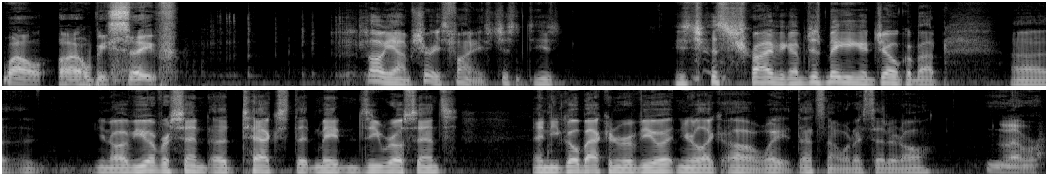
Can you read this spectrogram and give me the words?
Well, I hope he's safe. Oh yeah, I'm sure he's fine. He's just he's he's just driving. I'm just making a joke about. Uh, you know, have you ever sent a text that made zero sense, and you go back and review it, and you're like, oh wait, that's not what I said at all. Never.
